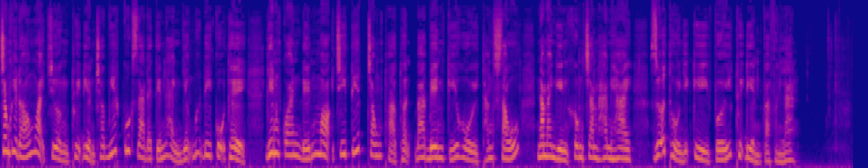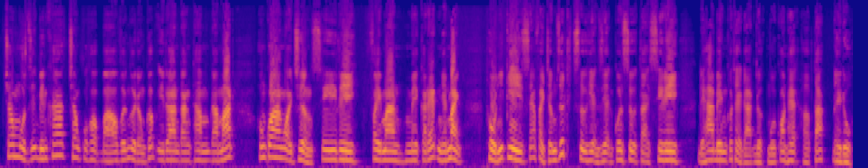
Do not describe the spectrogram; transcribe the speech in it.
Trong khi đó, Ngoại trưởng Thụy Điển cho biết quốc gia đã tiến hành những bước đi cụ thể liên quan đến mọi chi tiết trong thỏa thuận ba bên ký hồi tháng 6 năm 2022 giữa Thổ Nhĩ Kỳ với Thụy Điển và Phần Lan. Trong một diễn biến khác, trong cuộc họp báo với người đồng cấp Iran đang thăm Damas, hôm qua Ngoại trưởng Syria Fayman Mekaret nhấn mạnh Thổ Nhĩ Kỳ sẽ phải chấm dứt sự hiện diện quân sự tại Syria để hai bên có thể đạt được mối quan hệ hợp tác đầy đủ.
